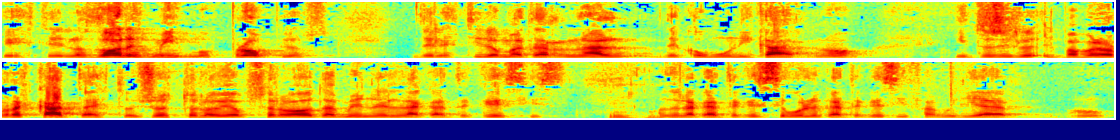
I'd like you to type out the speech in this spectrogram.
este, los dones mismos propios del estilo maternal de comunicar, ¿no? Y entonces el Papa lo rescata esto. Yo esto lo había observado también en la catequesis. Cuando la catequesis se vuelve catequesis familiar, ¿no?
